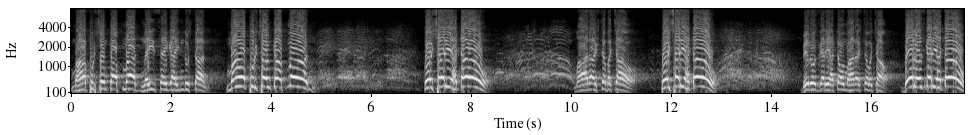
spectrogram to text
महापुरुषों का अपमान नहीं सहेगा हिंदुस्तान महापुरुषों का अपमान. कोशारी हटाओ. महाराष्ट्र बचाओ। पोशारी हटाओ। बेरोजगारी हटाओ महाराष्ट्र बचाओ। बेरोजगारी हटाओ।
